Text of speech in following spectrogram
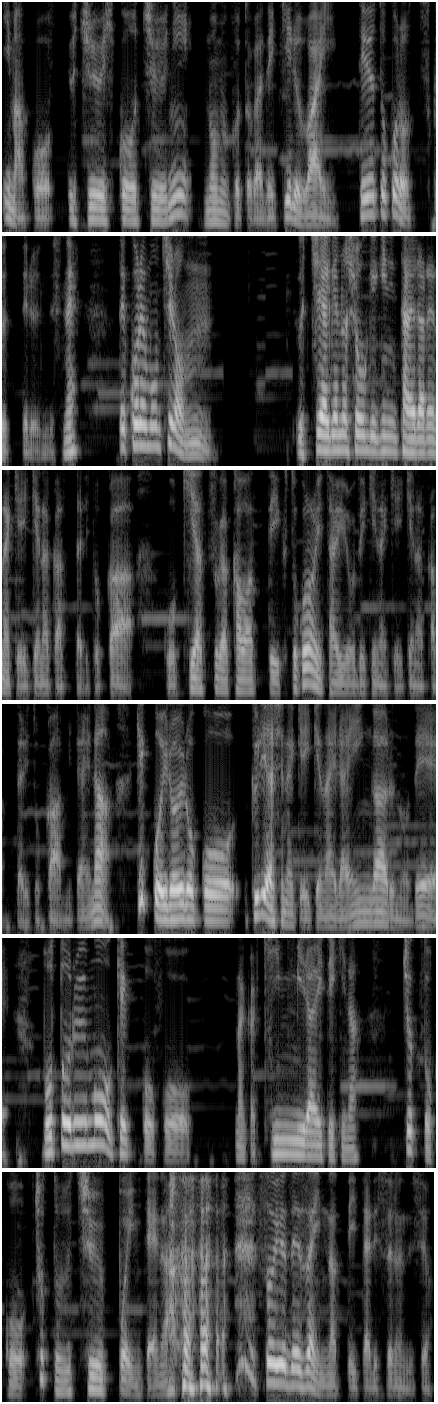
今こう宇宙飛行中に飲むことができるワインっていうところを作ってるんですね。で、これもちろん、打ち上げの衝撃に耐えられなきゃいけなかったりとか、こう気圧が変わっていくところに対応できなきゃいけなかったりとか、みたいな、結構いろいろこう、クリアしなきゃいけないラインがあるので、ボトルも結構こう、なんか近未来的な、ちょっとこう、ちょっと宇宙っぽいみたいな そういうデザインになっていたりするんですよ。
